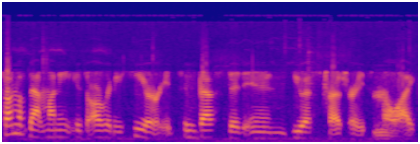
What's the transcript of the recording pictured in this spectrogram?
some of that money is already here. It's invested in U.S. treasuries and the like.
